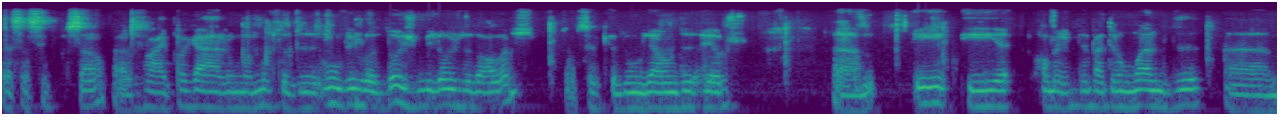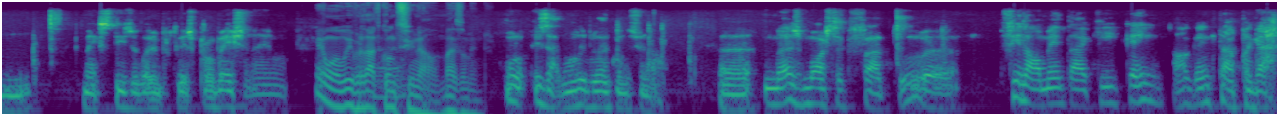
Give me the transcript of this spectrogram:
dessa situação. vai pagar uma multa de 1,2 milhões de dólares, portanto, cerca de um milhão de euros. Um, e, e ao mesmo tempo vai ter um ano de, um, como é que se diz agora em português, probation. É, é uma liberdade uh, condicional, mais ou menos. Um, exato, uma liberdade condicional. Uh, mas mostra que, de facto, uh, finalmente há aqui quem, alguém que está a pagar.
